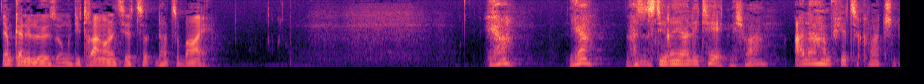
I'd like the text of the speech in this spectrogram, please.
Die haben keine Lösung, die tragen auch nichts jetzt dazu bei. Ja, ja, das ist die Realität, nicht wahr? Alle haben viel zu quatschen.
